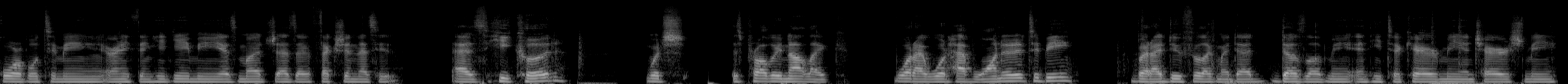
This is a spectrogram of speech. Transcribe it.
horrible to me or anything. He gave me as much as affection as he as he could which is probably not like what i would have wanted it to be but i do feel like my dad does love me and he took care of me and cherished me.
